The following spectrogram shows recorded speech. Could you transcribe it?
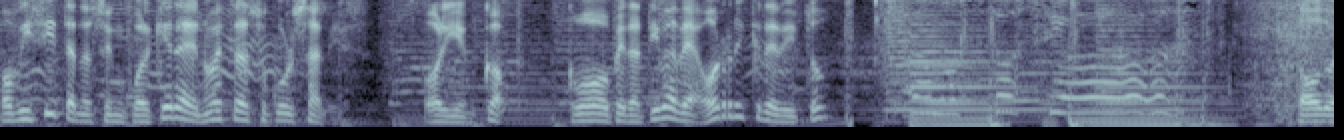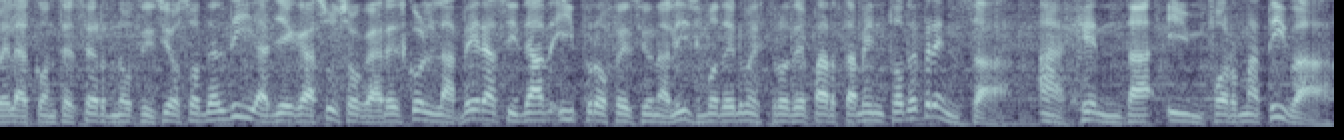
o visítanos en cualquiera de nuestras sucursales. OrientCop, Cooperativa de Ahorro y Crédito. Somos socios. Todo el acontecer noticioso del día llega a sus hogares con la veracidad y profesionalismo de nuestro departamento de prensa. Agenda informativa.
